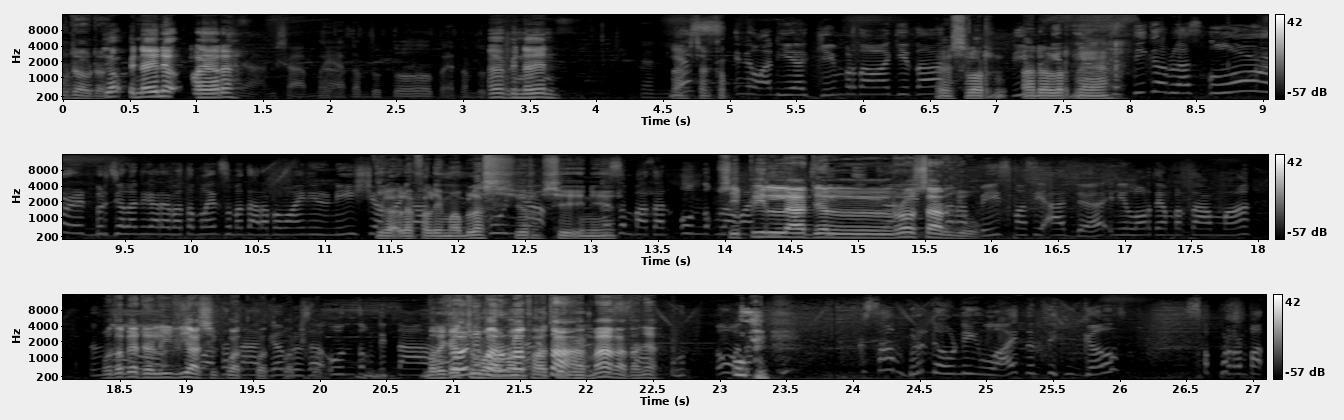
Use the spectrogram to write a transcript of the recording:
Udah, udah. Yuk pindahin yuk layarnya. Ya, bisa. item tutup, item tutup. Ayo pindahin. Nah, yes, cakep. inilah dia game pertama kita. Eh, Lord, Di ada Lordnya ya. yang ke-13 Lord berjalan di area bottom lane sementara pemain Indonesia Gila level 15 punya Yur si ini. ya. kesempatan Si melawan Pila Base del Rosario. sementara Base masih ada. Ini Lord yang pertama. Oh, tapi ada Lilia sih, Kuat kuat, kuat, kuat. Mereka Oh, ini cuma baru lot manfaatin pertama katanya. Oh, kesamber downing light dan tinggal seperempat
